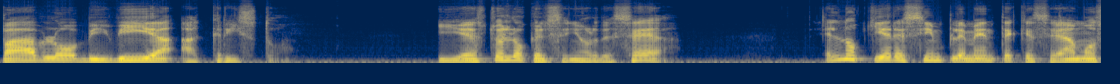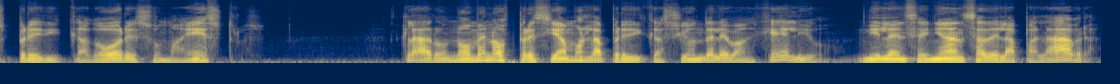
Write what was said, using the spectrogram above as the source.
Pablo vivía a Cristo. Y esto es lo que el Señor desea. Él no quiere simplemente que seamos predicadores o maestros. Claro, no menospreciamos la predicación del Evangelio, ni la enseñanza de la palabra,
